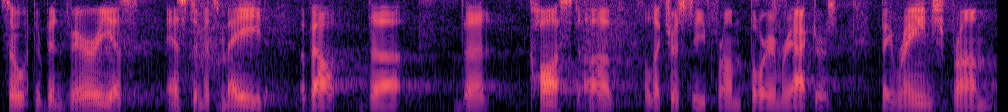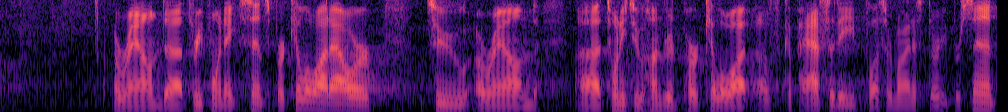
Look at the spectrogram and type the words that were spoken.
So there have been various estimates made about the, the cost of electricity from thorium reactors. They range from around uh, 3.8 cents per kilowatt hour to around uh, 2200 per kilowatt of capacity, plus or minus 30 percent.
